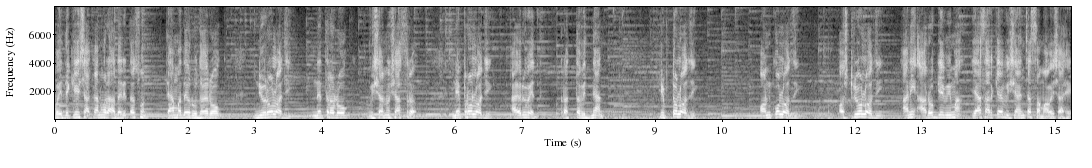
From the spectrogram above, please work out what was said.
वैद्यकीय शाखांवर आधारित असून त्यामध्ये हृदयरोग न्यूरोलॉजी नेत्ररोग विषाणूशास्त्र नेप्रोलॉजी आयुर्वेद रक्तविज्ञान हिप्टोलॉजी ऑन्कोलॉजी ऑस्ट्रिओलॉजी आणि आरोग्य विमा यासारख्या विषयांचा समावेश आहे.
